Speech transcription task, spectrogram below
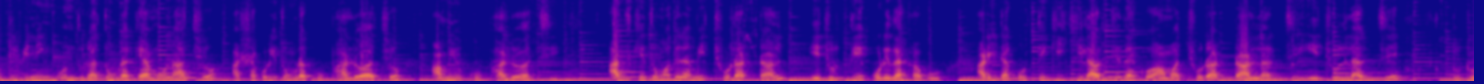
গুড ইভিনিং বন্ধুরা, তোমরা কেমন আছো? আশা করি তোমরা খুব ভালো আছো, আমিও খুব ভালো আছি। আজকে তোমাদের আমি ছোলার ডাল এঁচড় দিয়ে করে দেখাবো। আর এটা করতে কি কি লাগছে দেখো, আমার ছোলার ডাল লাগছে, এঁচড় লাগছে, দুটো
